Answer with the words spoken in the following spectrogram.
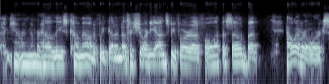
I can't remember how these come out. If we've got another short eons before a full episode, but however it works,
